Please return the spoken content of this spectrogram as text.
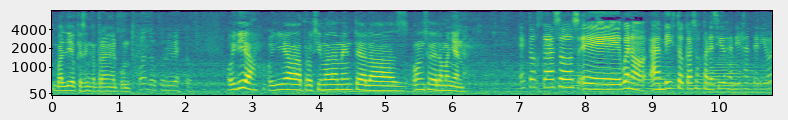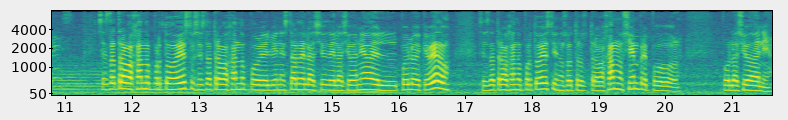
baldío que se encontraba en el punto. ¿Cuándo ocurrió esto? Hoy día, hoy día aproximadamente a las 11 de la mañana. ¿Estos casos, eh, bueno, han visto casos parecidos en días anteriores? Se está trabajando por todo esto, se está trabajando por el bienestar de la, de la ciudadanía del pueblo de Quevedo, se está trabajando por todo esto y nosotros trabajamos siempre por, por la ciudadanía.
